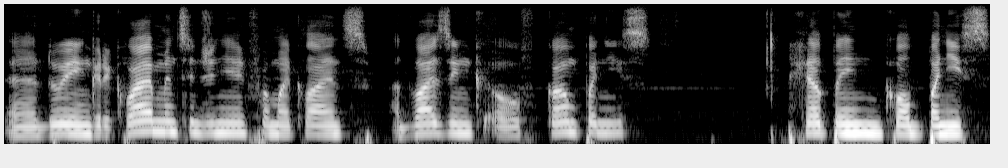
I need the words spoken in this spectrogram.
uh, doing requirements engineering for my clients, advising of companies, helping companies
